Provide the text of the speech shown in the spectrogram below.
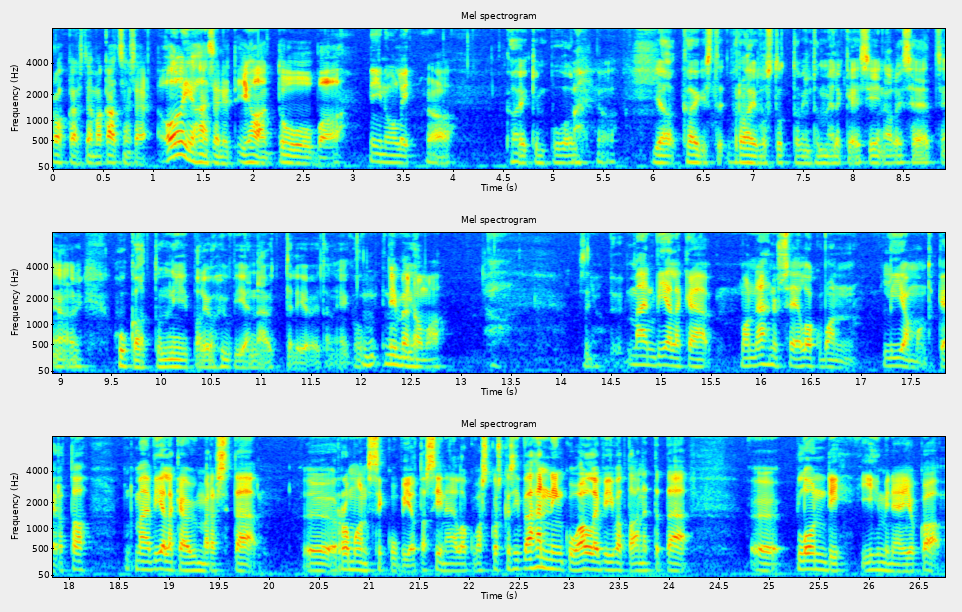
rohkaistuin ja mä katson sen, olihan se nyt ihan tuubaa. Niin oli. Joo, Kaikin puolin. joo. Ja kaikista raivostuttavinta melkein siinä oli se, että siinä oli hukattu niin paljon hyviä näyttelijöitä. Niin kuin, N- Nimenomaan. Mä en vieläkään, mä oon nähnyt sen elokuvan liian monta kertaa, mutta mä en vieläkään ymmärrä sitä ö, romanssikuviota siinä elokuvassa, koska siinä vähän niin kuin alleviivataan, että tämä blondi ihminen, joka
